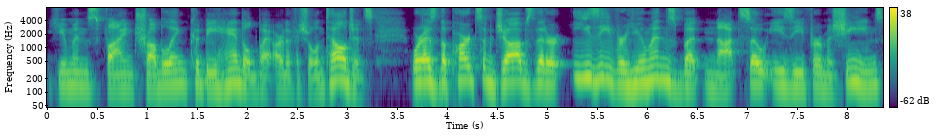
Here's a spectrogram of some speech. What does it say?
humans find troubling could be handled by artificial intelligence, whereas the parts of jobs that are easy for humans but not so easy for machines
